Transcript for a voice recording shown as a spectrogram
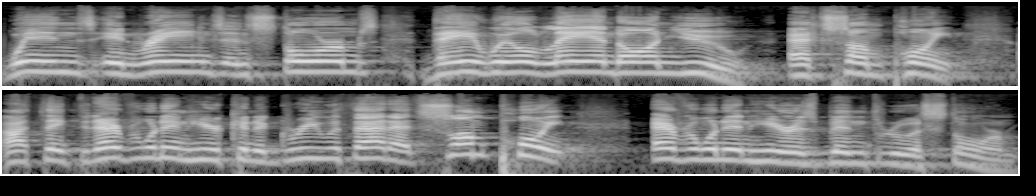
Winds and rains and storms, they will land on you at some point. I think that everyone in here can agree with that. At some point, everyone in here has been through a storm.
